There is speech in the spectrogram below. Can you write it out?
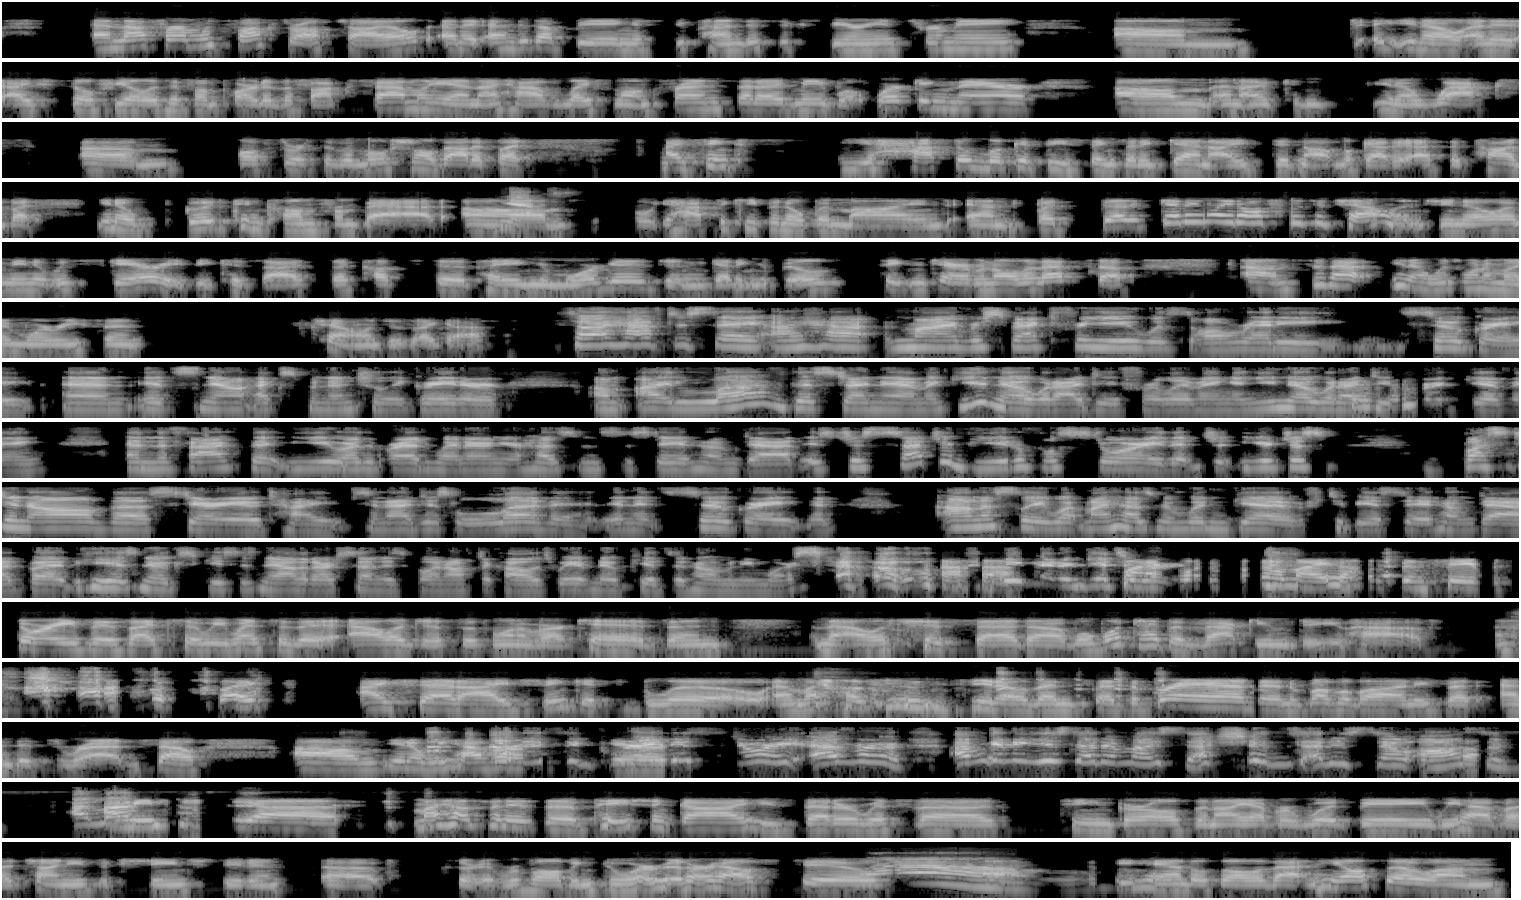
and that firm was Fox Rothschild, and it ended up being a stupendous experience for me. Um, you know, and it, I still feel as if I'm part of the Fox family, and I have lifelong friends that I've made while working there, um, and I can, you know, wax um, all sorts of emotional about it. But I think you have to look at these things, and again, I did not look at it at the time, but you know, good can come from bad. Um, yes you have to keep an open mind and but getting laid off was a challenge you know? I mean it was scary because that that cuts to paying your mortgage and getting your bills taken care of and all of that stuff. Um, so that you know was one of my more recent challenges i guess. So i have to say i have my respect for you was already so great and it's now exponentially greater um, I love this dynamic. You know what I do for a living, and you know what I do mm-hmm. for giving. And the fact that you are the breadwinner and your husband's the stay at home dad is just such a beautiful story that j- you're just busting all the stereotypes. And I just love it. And it's so great. And honestly what my husband wouldn't give to be a stay-at-home dad but he has no excuses now that our son is going off to college we have no kids at home anymore so he better get to work one of my husband's favorite stories is i so we went to the allergist with one of our kids and and the allergist said uh, well what type of vacuum do you have like I said, I think it's blue. And my husband, you know, then said the brand and blah, blah, blah. And he said, and it's red. So um, you know, we have our. That's the greatest story ever. I'm going to use that in my sessions. That is so awesome. I, love I mean, he, uh, my husband is a patient guy. He's better with uh, teen girls than I ever would be. We have a Chinese exchange student uh, sort of revolving door at our house too. Wow. Uh, he handles all of that, and he also. Um,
